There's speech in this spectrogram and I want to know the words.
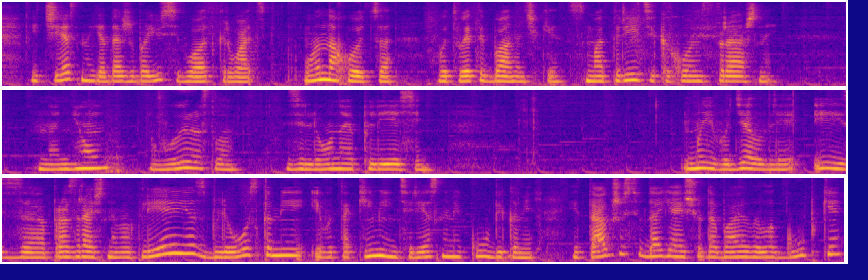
И честно, я даже боюсь его открывать. Он находится вот в этой баночке. Смотрите, какой он страшный. На нем выросла зеленая плесень. Мы его делали из прозрачного клея с блесками и вот такими интересными кубиками. И также сюда я еще добавила губки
